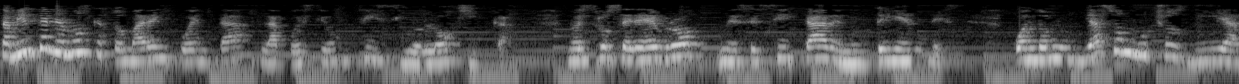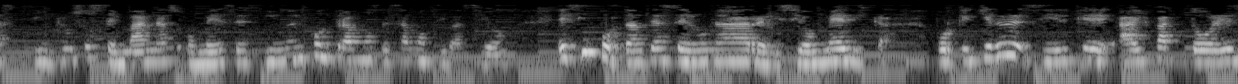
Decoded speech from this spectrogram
También tenemos que tomar en cuenta la cuestión fisiológica. Nuestro cerebro necesita de nutrientes cuando ya son muchos días, incluso semanas o meses y no encontramos esa motivación, es importante hacer una revisión médica porque quiere decir que hay factores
